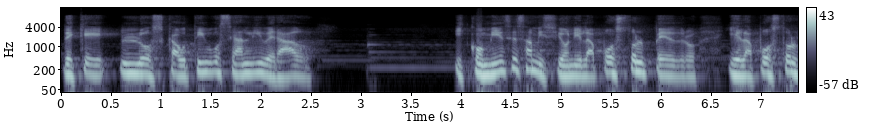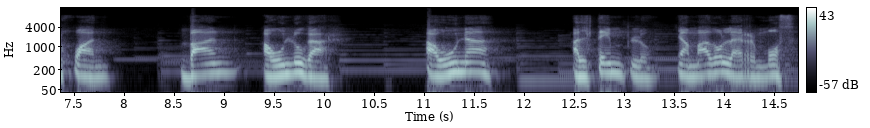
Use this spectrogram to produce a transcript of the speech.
de que los cautivos sean liberados. Y comienza esa misión y el apóstol Pedro y el apóstol Juan van a un lugar, a una, al templo llamado La Hermosa.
